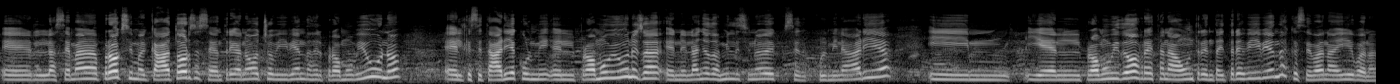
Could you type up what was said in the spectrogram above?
eh, la semana próxima, el 14, se entregan ocho viviendas del Promovi 1, el que se estaría el Promovi 1 ya en el año 2019 se culminaría. Y, en el Promovi 2 restan aún 33 viviendas que se van a ir bueno,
